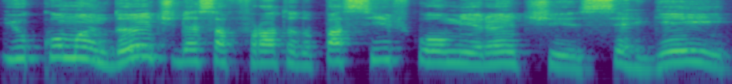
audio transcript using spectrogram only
e o comandante dessa frota do Pacífico, o almirante Sergei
